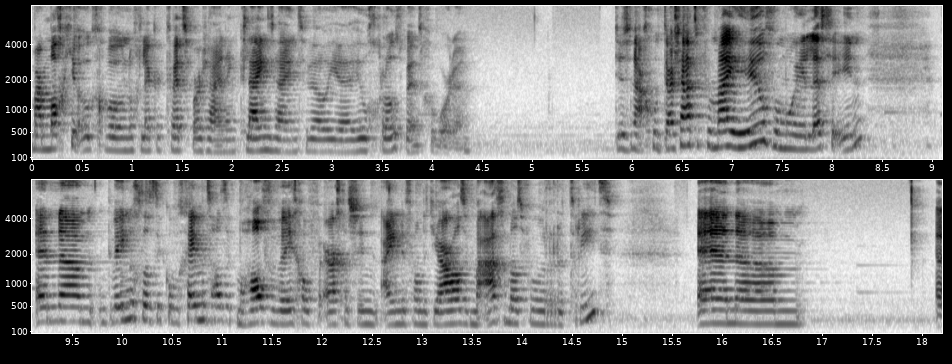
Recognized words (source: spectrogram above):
Maar mag je ook gewoon nog lekker kwetsbaar zijn en klein zijn terwijl je heel groot bent geworden. Dus nou goed, daar zaten voor mij heel veel mooie lessen in. En um, ik weet nog dat ik op een gegeven moment had ik me halverwege of ergens in het einde van het jaar had ik me aangemeld voor een retreat. En um, uh,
